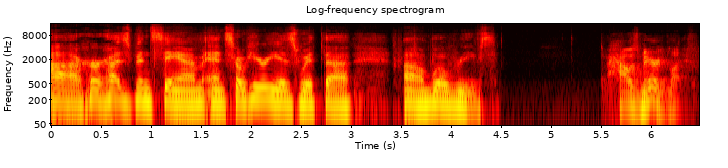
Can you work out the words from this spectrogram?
uh, her husband Sam, and so here he is with uh, um, Will Reeves. how's married life?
